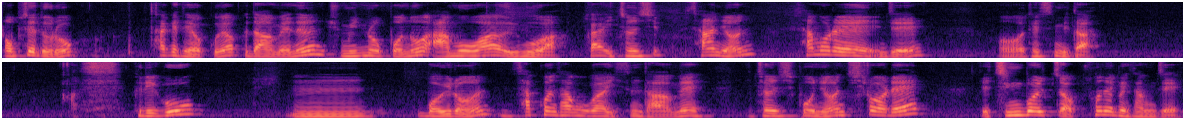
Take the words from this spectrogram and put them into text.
없애도록 하게 되었고요. 그 다음에는 주민등록번호 암호화 의무화가 2014년 3월에 이제 어, 됐습니다. 그리고 음, 뭐 이런 사건 사고가 있은 다음에 2015년 7월에 징벌적 손해배상제,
